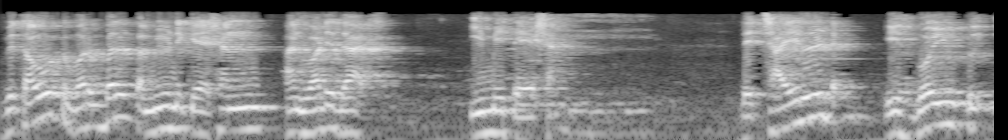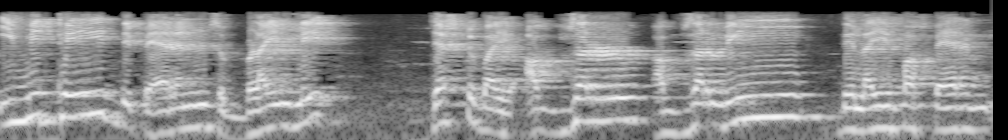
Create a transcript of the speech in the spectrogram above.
without verbal communication and what is that? Imitation. The child is going to imitate the parents blindly just by observe, observing the life of parents.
